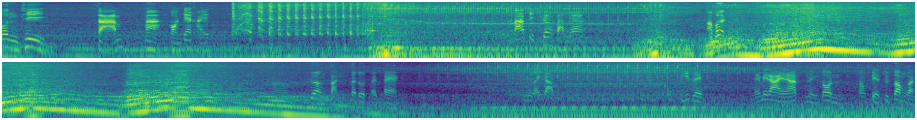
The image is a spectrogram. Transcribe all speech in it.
ต้นที่สามมาก่อนแก้ไข สตาร์ทติดเครื่องสั่นเนี่ยเอาเบิ้ลเครื่องสั่นสะดุดแปลกๆ ดูไรกลับพุ่งปี๊ดเลยใช้ไม่ได้นะครับหนึ่งต้นต้องเปลี่ยนชุดซ่อมก่อน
